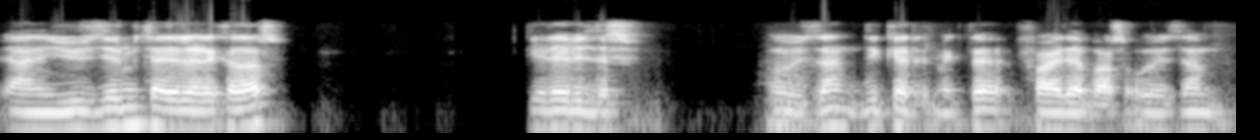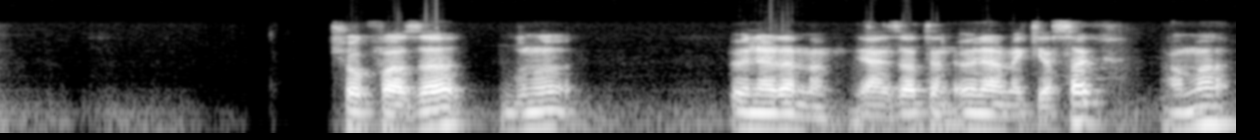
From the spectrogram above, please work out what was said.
yani 120 TL'lere kadar gelebilir. O yüzden dikkat etmekte fayda var. O yüzden çok fazla bunu öneremem. Yani zaten önermek yasak ama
